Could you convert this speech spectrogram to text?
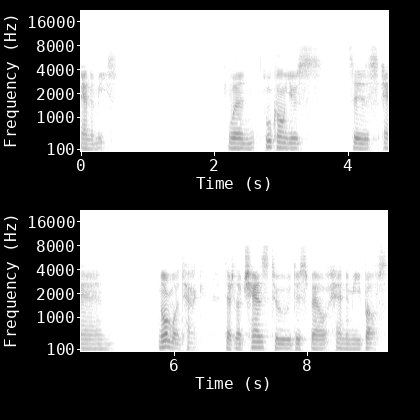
enemies. When Wukong uses an normal attack, there's a chance to dispel enemy buffs.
